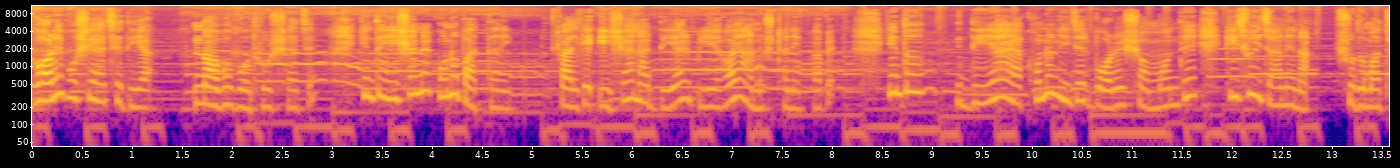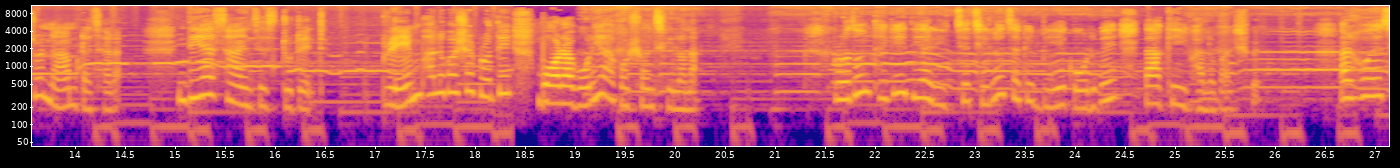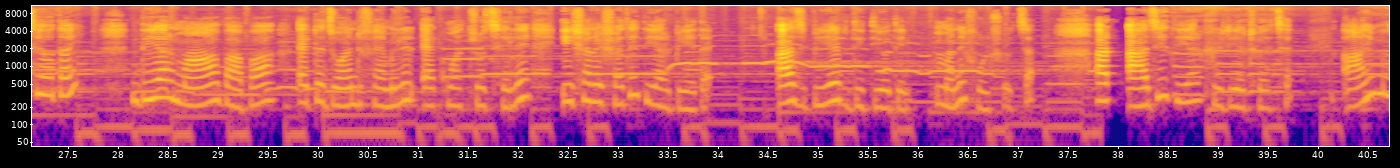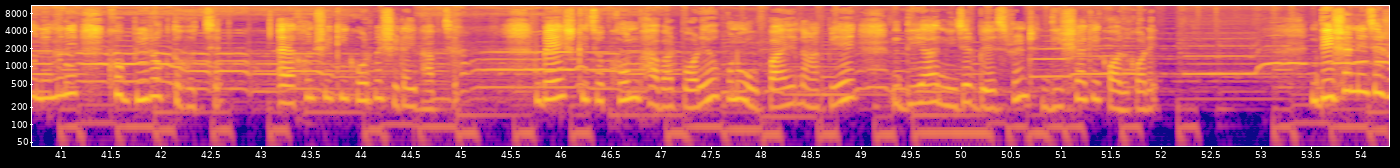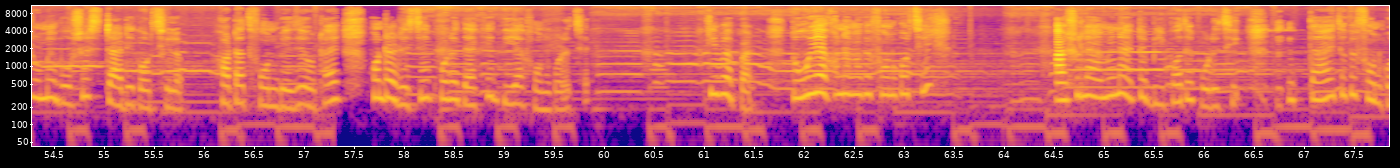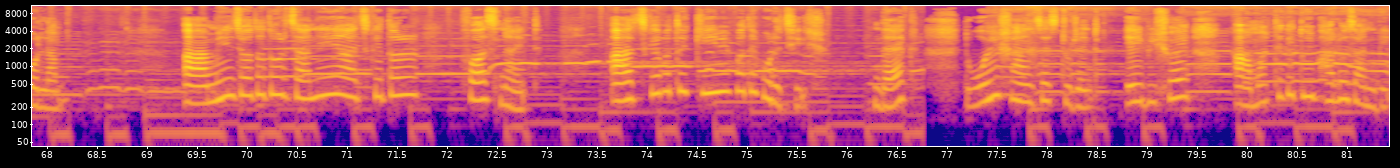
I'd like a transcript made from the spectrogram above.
ঘরে বসে আছে দিয়া, নববধূর সাজে। কিন্তু ঈশানের কোনো পাত্তা নেই। কালকে ঈশান আর দিয়ার বিয়ে হয় আনুষ্ঠানিকভাবে। কিন্তু দিয়া এখনও নিজের বরের সম্বন্ধে কিছুই জানে না, শুধুমাত্র নামটা ছাড়া। দিয়া সায়েন্সের স্টুডেন্ট। প্রেম ভালোবাসার প্রতি বরাবরই আকর্ষণ ছিল না। প্রথম থেকেই দিয়ার ইচ্ছে ছিল যাকে বিয়ে করবে, তাকেই ভালোবাসবে। আর হয়েছেও তাই। দিয়ার মা, বাবা, একটা জয়েন্ট ফ্যামিলির একমাত্র ছেলে ঈশানের সাথে দিয়ার বিয়ে দেয়। আজ বিয়ের দ্বিতীয় দিন মানে ফুলসজ্জা আর আজই দিয়ার পিরিয়ড হয়েছে। আই মনে মনে খুব বিরক্ত হচ্ছে। এখন সে কি করবে সেটাই ভাবছে। বেশ কিছুক্ষণ ভাবার পরেও কোনো উপায় না পেয়ে দিয়া নিজের বেস্ট ফ্রেন্ড দিশাকে কল করে। দিশা নিজের রুমে বসে স্টাডি করছিল। হঠাৎ ফোন বেজে ওঠায় ফোনটা রিসিভ করে দেখে দিয়া ফোন করেছে। কি ব্যাপার? তুই এখন আমাকে ফোন করছিস? আসলে আমি না একটা বিপদে পড়েছি, তাই তোকে ফোন করলাম। আমি যতদূর জানি আজকে তোর ফার্স্ট নাইট আজকে আবার তুই কি বিপদে পড়েছিস? দেখ, তুই সায়েন্সের স্টুডেন্ট এই বিষয়ে আমার থেকে তুই ভালো জানবি।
